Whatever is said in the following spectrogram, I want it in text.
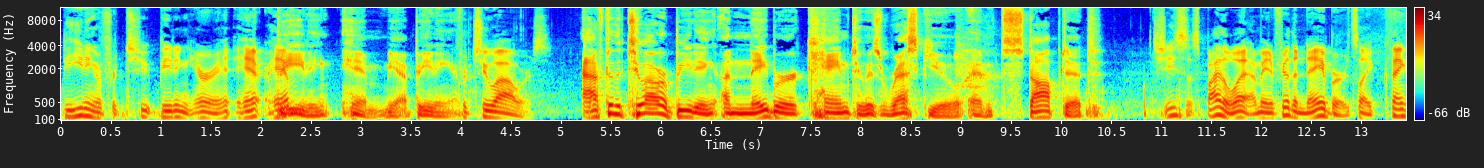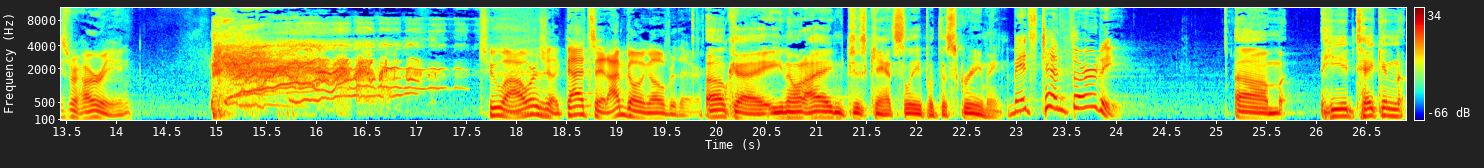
beating her for two, beating her, hi- him Beating him. Yeah, beating him. for two hours. After the two hour beating, a neighbor came to his rescue and stopped it. Jesus. By the way, I mean, if you're the neighbor, it's like, thanks for hurrying. Two hours? You're like, that's it. I'm going over there. Okay, you know what? I just can't sleep with the screaming. It's 1030. Um, he had taken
